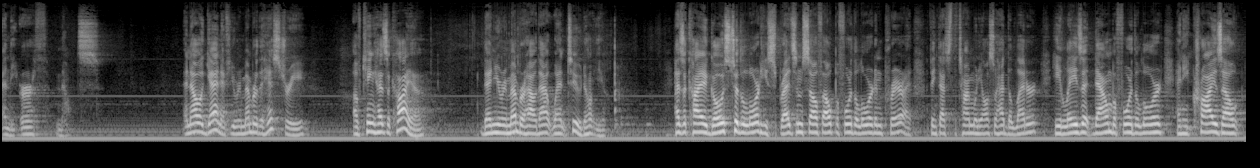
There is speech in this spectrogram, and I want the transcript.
and the earth melts. And now, again, if you remember the history of King Hezekiah, then you remember how that went too, don't you? Hezekiah goes to the Lord. He spreads himself out before the Lord in prayer. I think that's the time when he also had the letter. He lays it down before the Lord and he cries out,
